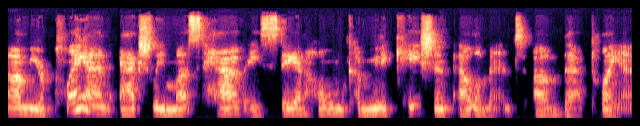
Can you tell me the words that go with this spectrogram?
Um, your plan actually must have a stay at home communication element of that plan.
